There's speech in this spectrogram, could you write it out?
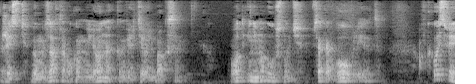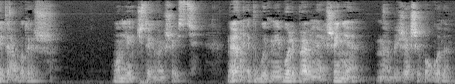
Жесть, думаю, завтра около миллиона конвертировать баксы. Вот и не могу уснуть, всякое в голову влезет. А в какой сфере ты работаешь? Only 406. Наверное, это будет наиболее правильное решение на ближайшие полгода.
